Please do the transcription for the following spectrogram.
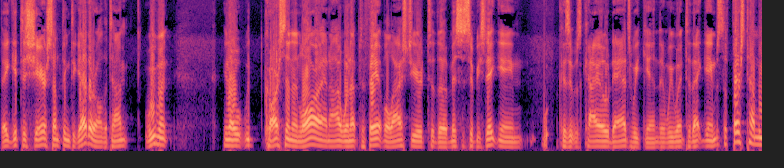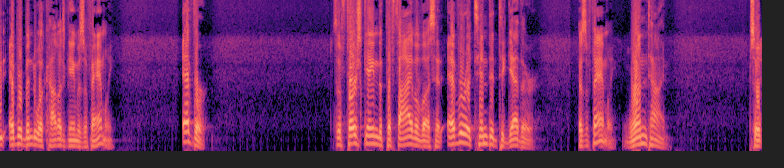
They get to share something together all the time. We went you know, we, Carson and Laura and I went up to Fayetteville last year to the Mississippi State game because it was Kyo Dad's weekend, and we went to that game. It was the first time we'd ever been to a college game as a family, ever. It's the first game that the five of us had ever attended together as a family, one time. So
